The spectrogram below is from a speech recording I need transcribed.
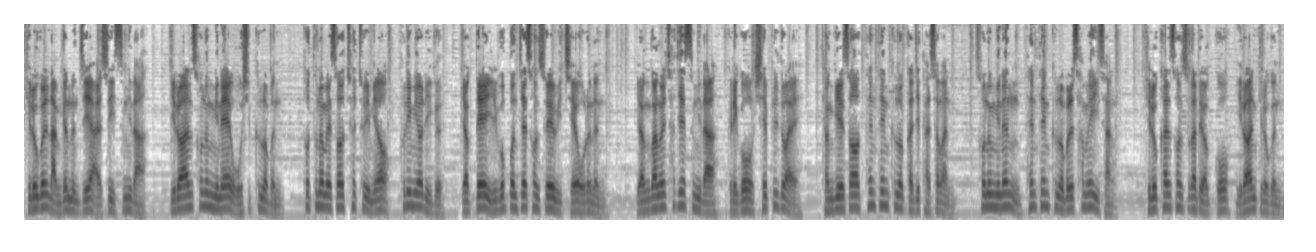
기록을 남겼는지 알 수 있습니다. 이러한 손흥민의 50클럽은 토트넘에서 최초이며 프리미어리그 역대 7번째 선수의 위치에 오르는 영광을 차지했습니다. 그리고 셰필드와의 경기에서 텐텐 클럽까지 달성한 손흥민은 텐텐 클럽을 3회 이상 기록한 선수가 되었고 이러한 기록은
